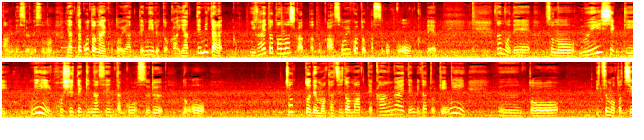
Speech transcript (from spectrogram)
たんですよね。そのやったことないことをやってみるとかやってみたら意外と楽しかったとかそういうことがすごく多くて。なのでその無意識に保守的な選択をするのをちょっとでも立ち止まって考えてみた時にうんといつもと違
